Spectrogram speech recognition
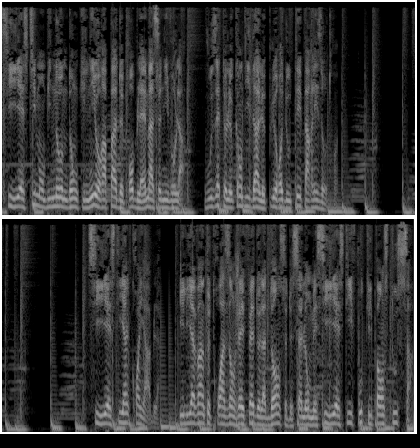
Si estime mon binôme donc il n'y aura pas de problème à ce niveau-là. Vous êtes le candidat le plus redouté par les autres. Si est incroyable. Il y a 23 ans j'ai fait de la danse de salon mais si est fou qu'ils pensent tous ça?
